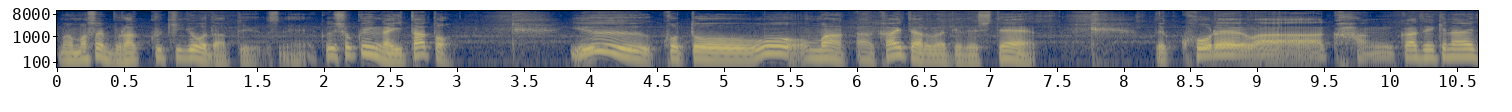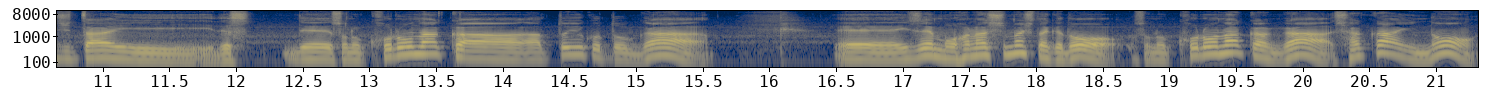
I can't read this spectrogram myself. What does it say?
まあ、まさにブラック企業だというですねこういう職員がいたということを、まあ、書いてあるわけでしてでこれは看過できない事態です。でそのコロナ禍ということが、えー、以前もお話ししましたけどそのコロナ禍が社会の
